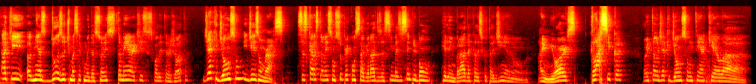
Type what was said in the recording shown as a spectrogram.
Aqui, as minhas duas últimas recomendações, também artistas com a letra J. Jack Johnson e Jason Mraz. Esses caras também são super consagrados assim, mas é sempre bom relembrar daquela escutadinha no I'm Yours, clássica. Ou então Jack Johnson tem aquela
